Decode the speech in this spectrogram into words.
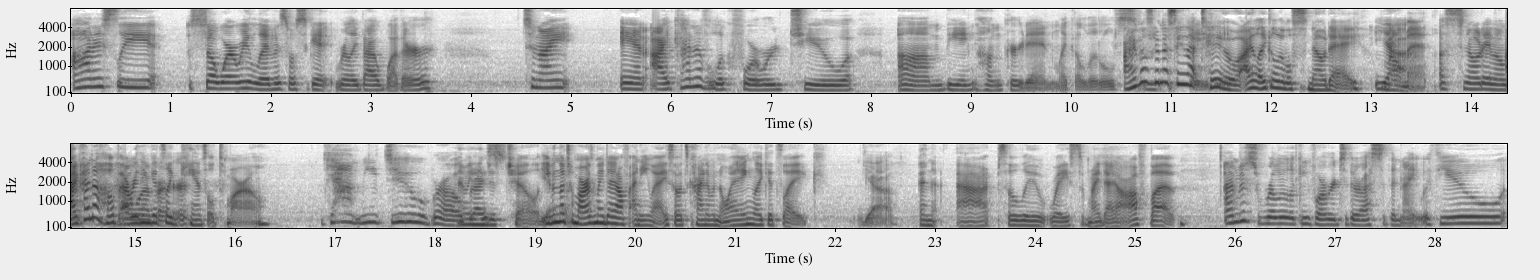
honestly. So where we live is supposed to get really bad weather tonight, and I kind of look forward to um being hunkered in like a little. I was gonna say that too. I like a little snow day Yeah, moment. a snow day moment. I kind of hope everything gets like canceled tomorrow. Yeah, me too, bro. And we can I just chill. yeah. Even though tomorrow's my day off anyway, so it's kind of annoying. Like it's like Yeah. an absolute waste of my day off, but I'm just really looking forward to the rest of the night with you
